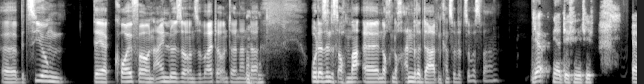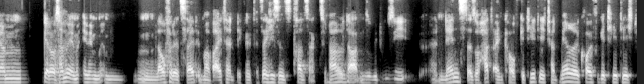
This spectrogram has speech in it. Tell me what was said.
äh, Beziehungen der Käufer und Einlöser und so weiter untereinander. Mhm. Oder sind es auch äh, noch, noch andere Daten? Kannst du dazu was sagen? Ja, ja, definitiv. Ähm, genau, das haben wir im, im, im, Laufe der Zeit immer weiterentwickelt. Tatsächlich sind es transaktionale Daten, so wie du sie nennst, also hat einen Kauf getätigt, hat mehrere Käufe getätigt,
